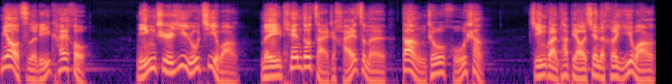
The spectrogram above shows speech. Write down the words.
妙子离开后，明智一如既往，每天都载着孩子们荡舟湖上。尽管他表现的和以往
